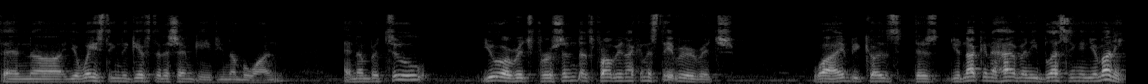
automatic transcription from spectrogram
then uh, you're wasting the gift that Hashem gave you, number one. And number two, you're a rich person that's probably not going to stay very rich. Why? Because there's, you're not going to have any blessing in your money.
